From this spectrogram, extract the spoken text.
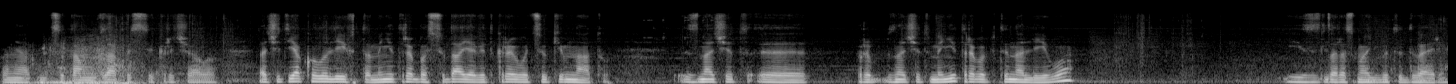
Понятно, це там в записі кричало. Значить, я коло ліфта, мені треба сюди, я відкрив оцю кімнату. Значить, е, при, значить, мені треба піти наліво. І зараз мають бути двері.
